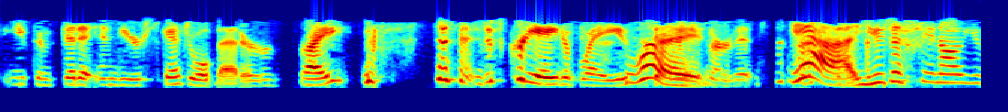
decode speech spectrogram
you can fit it into your schedule better, right? just creative ways right. to insert it. yeah, you just you know you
